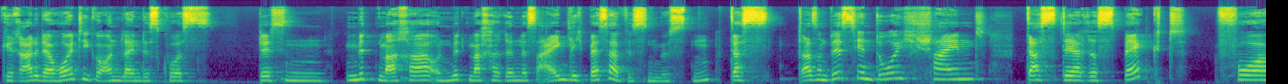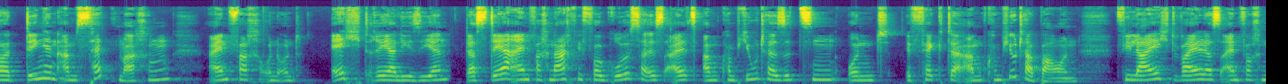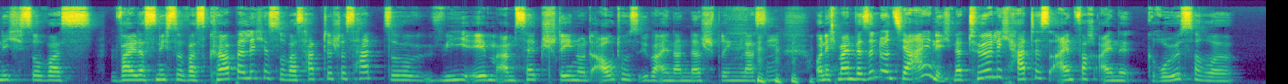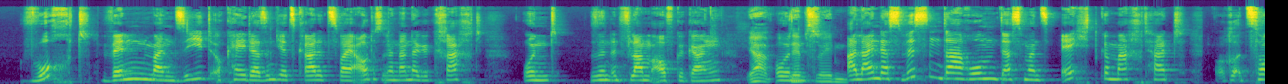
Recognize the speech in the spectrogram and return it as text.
gerade der heutige Online-Diskurs dessen Mitmacher und Mitmacherinnen es eigentlich besser wissen müssten, dass da so ein bisschen durchscheint, dass der Respekt vor Dingen am Set machen einfach und, und echt realisieren, dass der einfach nach wie vor größer ist als am Computer sitzen und Effekte am Computer bauen. Vielleicht, weil das einfach nicht so was weil das nicht so was körperliches, so was haptisches hat, so wie eben am Set stehen und Autos übereinander springen lassen. und ich meine, wir sind uns ja einig. Natürlich hat es einfach eine größere Wucht, wenn man sieht, okay, da sind jetzt gerade zwei Autos ineinander gekracht und sind in Flammen aufgegangen. Ja, und selbstredend. allein das Wissen darum, dass man es echt gemacht hat,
